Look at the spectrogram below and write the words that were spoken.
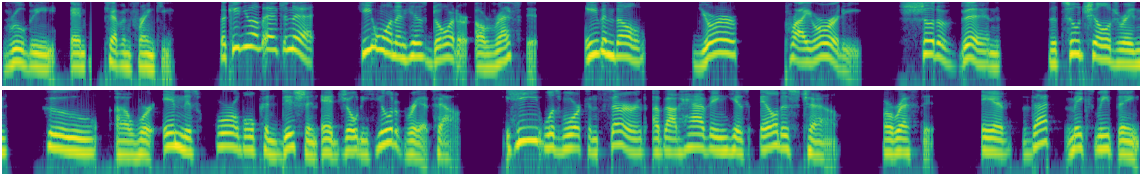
Ruby and Kevin Franke. But can you imagine that? He wanted his daughter arrested, even though your priority should have been the two children who uh, were in this horrible condition at Jodi Hildebrandt's house. He was more concerned about having his eldest child arrested. And that makes me think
